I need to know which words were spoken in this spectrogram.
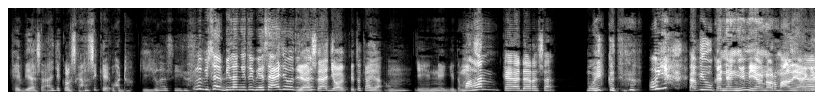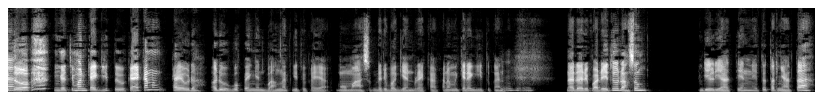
kayak biasa aja. Kalau sekarang sih kayak waduh gila sih. Lu bisa bilang itu biasa aja waktu itu? Biasa aja waktu itu kayak hmm ini gitu. Malahan kayak ada rasa mau ikut. Oh iya? Tapi bukan yang ini yang normal ya Ah. gitu. Enggak cuman kayak gitu. Kayak kan kayak udah aduh gue pengen banget gitu kayak mau masuk dari bagian mereka karena mikirnya gitu kan. Mm-mm. Nah, daripada itu langsung diliatin itu ternyata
